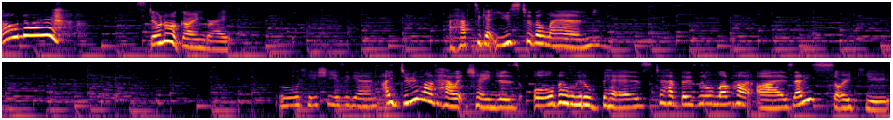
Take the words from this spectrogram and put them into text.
Oh no! Still not going great. I have to get used to the land. Oh, here she is again. I do love how it changes all the little bears to have those little love heart eyes. That is so cute.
